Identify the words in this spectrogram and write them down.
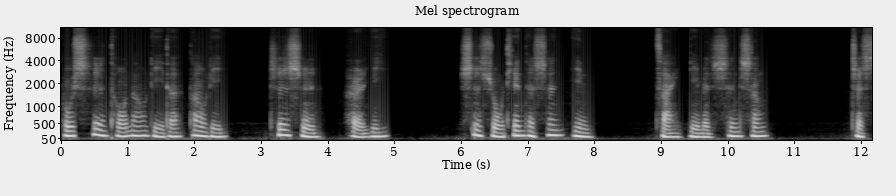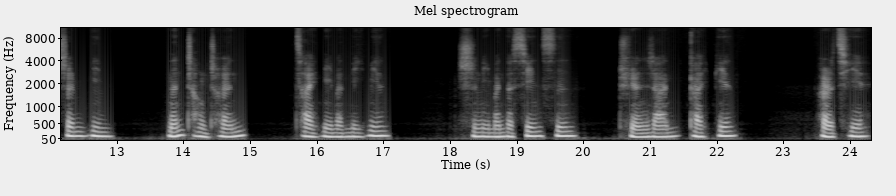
不是头脑里的道理、知识而已，是属天的生命在你们身上。这生命能长成在你们里面，使你们的心思全然改变。而且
